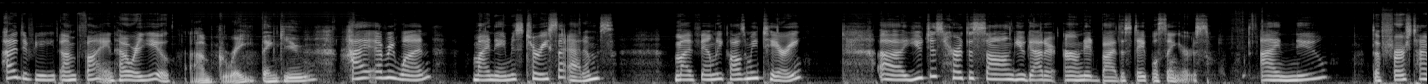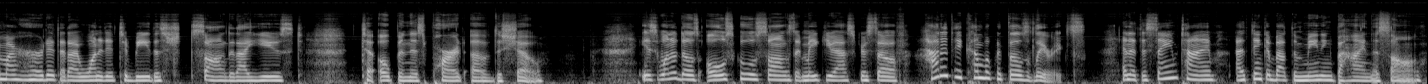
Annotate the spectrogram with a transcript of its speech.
Hi, David. I'm fine. How are you? I'm great, thank you. Hi, everyone. My name is Theresa Adams. My family calls me Terry. Uh, you just heard the song You Gotta Earn It by the Staple Singers. I knew the first time I heard it that I wanted it to be the sh- song that I used to open this part of the show. It's one of those old school songs that make you ask yourself, how did they come up with those lyrics? And at the same time, I think about the meaning behind the song.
